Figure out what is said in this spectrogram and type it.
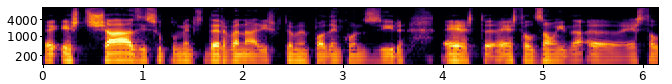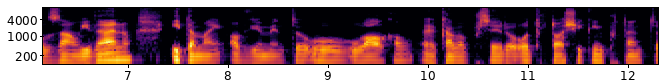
estes chás e suplementos de ervanários que também podem conduzir a esta, a esta, lesão, e esta lesão e dano, e também, obviamente, o, o álcool acaba por ser outro tóxico importante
